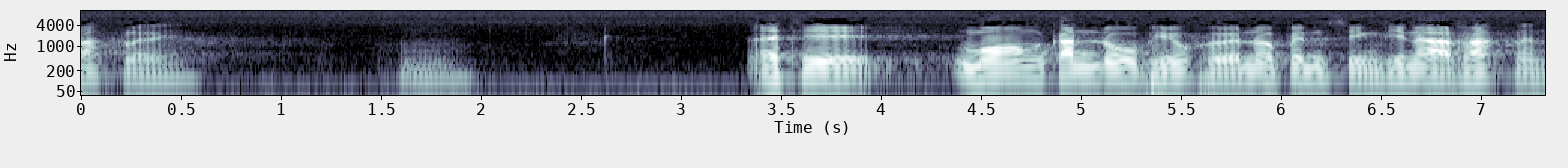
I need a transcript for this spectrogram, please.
รักเลยไอ้ที่มองกันดูผิวเผินว่าเป็นสิ่งที่น่ารักนั่น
